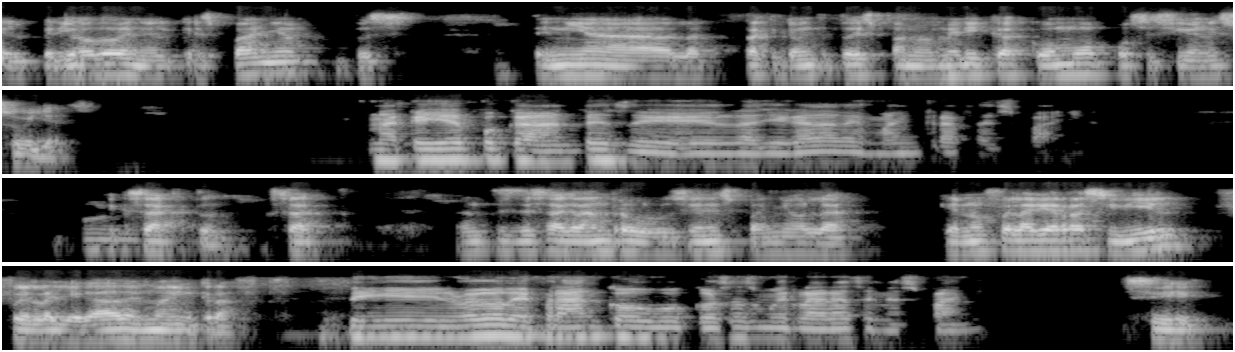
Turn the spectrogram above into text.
el periodo en el que España pues, tenía prácticamente toda Hispanoamérica como posesiones suyas. En aquella época antes de la llegada de Minecraft a España. Exacto, exacto. Antes de esa gran revolución española, que no fue la guerra civil, fue la llegada de Minecraft. Sí, luego de Franco hubo cosas muy raras en España. Sí,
